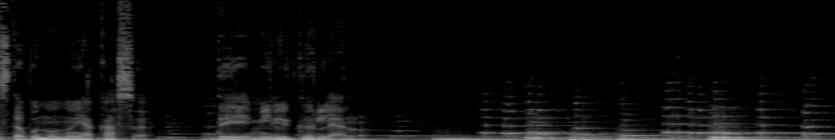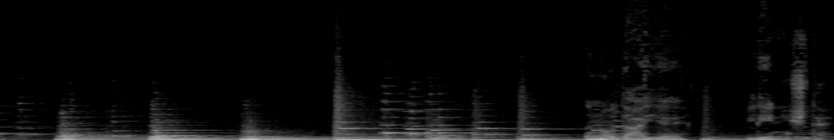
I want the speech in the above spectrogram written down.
stăpânul nu e acasă, de Emil Gârleanu. În odaie, liniște.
